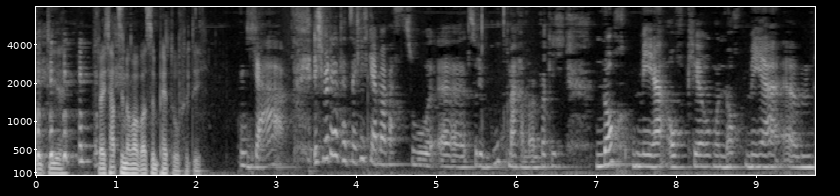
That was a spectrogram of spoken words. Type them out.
Die, die, vielleicht hat sie noch mal was im Petto für dich. Ja, ich würde ja tatsächlich gerne mal was zu, äh, zu dem Buch machen und wirklich noch mehr Aufklärung und noch mehr ähm,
